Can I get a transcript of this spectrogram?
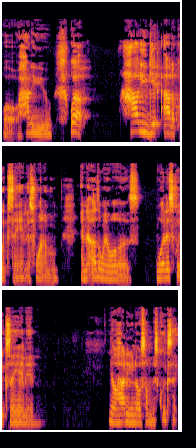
well, how do you, well, how do you get out of quicksand? Is one of them. And the other one was, what is quicksand? And, you know, how do you know something is quicksand?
